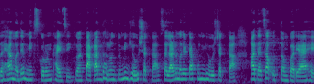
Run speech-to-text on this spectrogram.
दह्यामध्ये मिक्स करून खायची किंवा ताकात घालून तुम्ही घेऊ शकता. सलाडमध्ये टाकून घेऊ शकता. हा त्याचा उत्तम पर्याय आहे.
